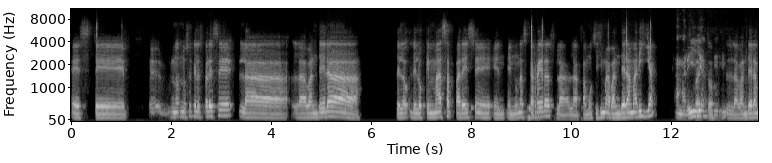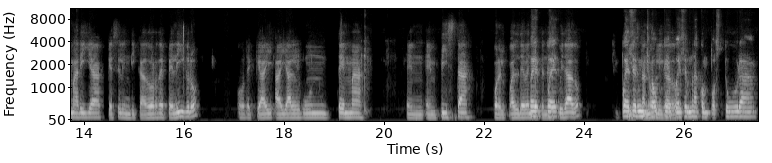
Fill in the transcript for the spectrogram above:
Este, eh, no, sé qué les parece la, bandera de lo, que más aparece en, unas carreras, la, famosísima bandera amarilla. Amarilla. La bandera amarilla, que es el indicador de peligro o de que hay, hay algún tema en, pista por el cual deben de tener cuidado. Puede ser un choque, puede ser una compostura,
